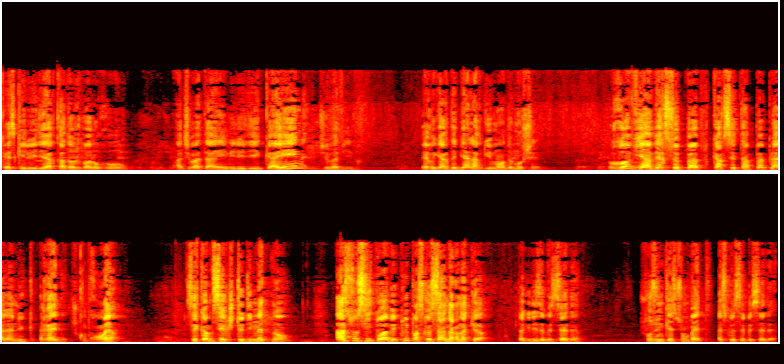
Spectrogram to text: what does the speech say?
Qu'est-ce qu'il lui dit à Kadosh Baruch Ah, tu vas Il lui dit, Caïn, tu vas vivre. Et regardez bien l'argument de Moshe. Reviens vers ce peuple, car c'est un peuple à la nuque raide. Je comprends rien. C'est comme si je te dis maintenant, associe-toi avec lui parce que c'est un arnaqueur. T'as dit les Je pose une question bête. Est-ce que c'est Bécéder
